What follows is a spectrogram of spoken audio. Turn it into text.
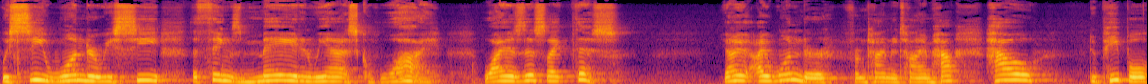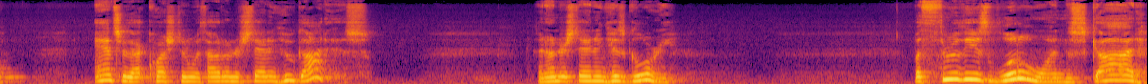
We see wonder, we see the things made, and we ask, why? Why is this like this? You know, I, I wonder from time to time how, how do people answer that question without understanding who God is and understanding His glory? But through these little ones, God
